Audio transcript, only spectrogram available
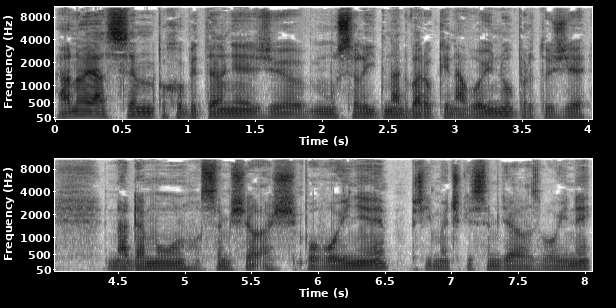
Ano, já jsem pochopitelně že musel jít na dva roky na vojnu, protože na Damu jsem šel až po vojně, přijímačky jsem dělal z vojny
